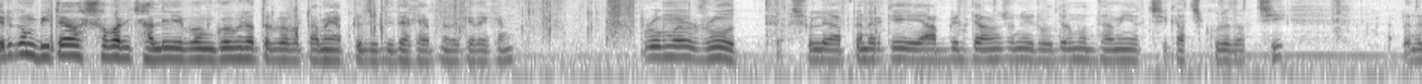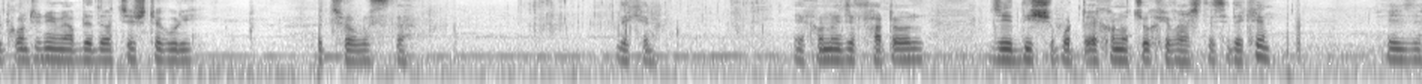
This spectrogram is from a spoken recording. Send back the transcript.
এরকম বিটা সবারই খালি এবং গভীরতার ব্যাপারটা আমি আপনি যদি দেখে আপনাদেরকে দেখেন। প্রমাণ রোদ, আসলে আপনাদেরকে এই আপডেট দেওয়ার জন্য রোদের মধ্যে আমি হচ্ছে কাজ করে যাচ্ছি। আপনাদের কন্টিনিউ আমি আপডেট দেওয়ার চেষ্টা করি। হচ্ছে অবস্থা। দেখেন, এখন ওই যে ফাটল যে দৃশ্যপটটা এখনও চোখে ভাসতেছে, দেখেন? এই যে।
